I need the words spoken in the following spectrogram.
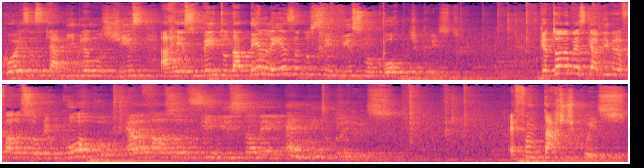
coisas que a Bíblia nos diz a respeito da beleza do serviço no corpo de Cristo. Porque toda vez que a Bíblia fala sobre o corpo, ela fala sobre serviço também. É muito doido isso. É fantástico isso.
